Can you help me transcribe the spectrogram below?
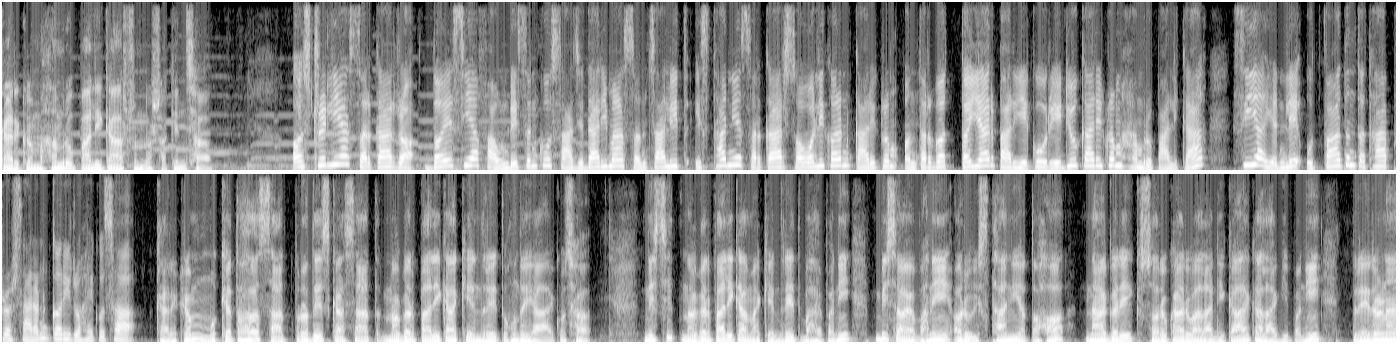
कार्यक्रम हाम्रो पालिका सुन्न सकिन्छ। अस्ट्रेलिया सरकार र द एसिया फाउन्डेसनको साझेदारीमा सञ्चालित स्थानीय सरकार सबलीकरण कार्यक्रम अन्तर्गत तयार पारिएको रेडियो कार्यक्रम हाम्रो पालिका सिआइएनले उत्पादन तथा प्रसारण गरिरहेको छ। कार्यक्रम मुख्यतः सात प्रदेशका सात नगरपालिका केन्द्रित हुँदै आएको छ। निश्चित नगरपालिकामा केन्द्रित भए पनि विषय भने अरू स्थानीय तह नागरिक सरकारवाला निकायका लागि पनि प्रेरणा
